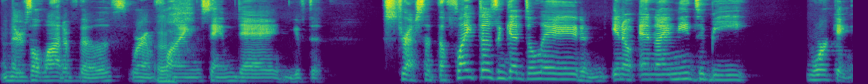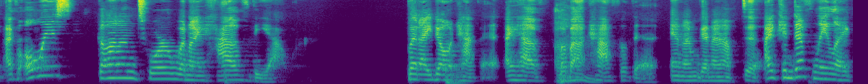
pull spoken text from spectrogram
And there's a lot of those where I'm Ugh. flying the same day and you have to stress that the flight doesn't get delayed and you know, and I need to be working. I've always gone on tour when I have the hour. But I don't have it. I have about Ah. half of it and I'm going to have to I can definitely like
